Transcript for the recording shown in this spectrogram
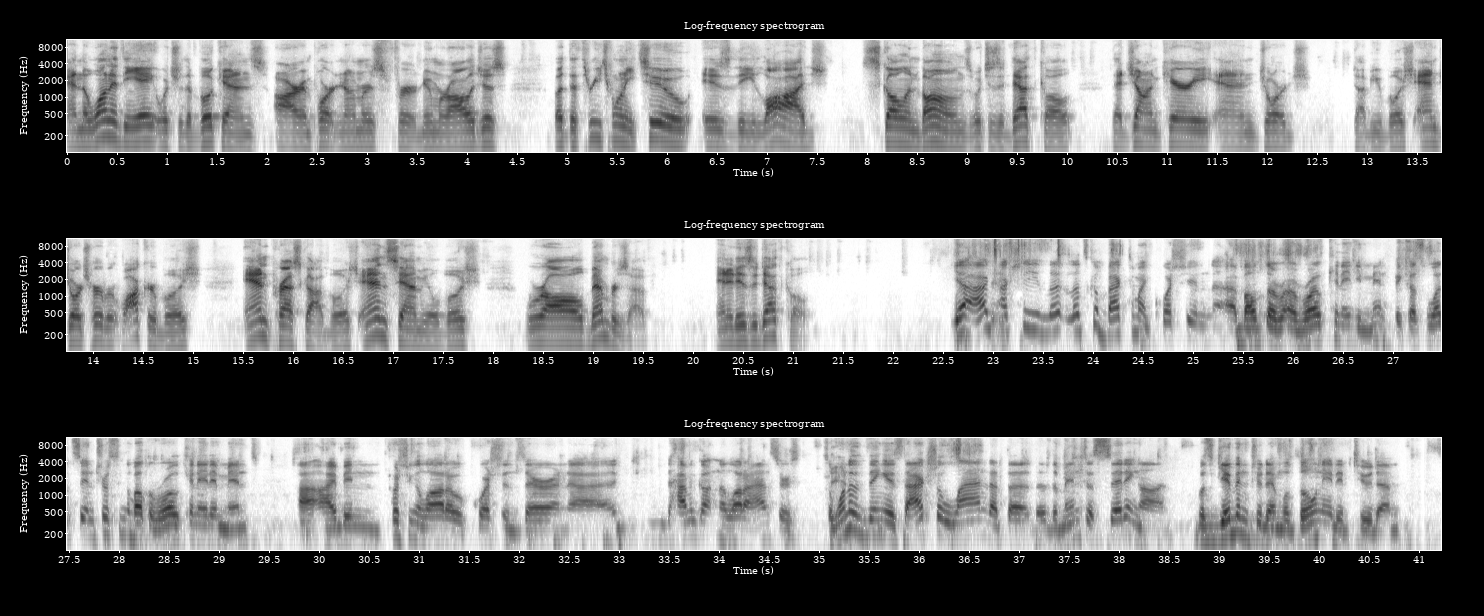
And the one and the eight, which are the bookends, are important numbers for numerologists. But the 322 is the lodge Skull and Bones, which is a death cult that John Kerry and George W. Bush and George Herbert Walker Bush and Prescott Bush and Samuel Bush were all members of. And it is a death cult. Yeah, actually, let, us go back to my question about the Royal Canadian Mint because what's interesting about the Royal Canadian Mint, uh, I've been pushing a lot of questions there and uh, haven't gotten a lot of answers. So one of the things is the actual land that the, the, the mint is sitting on was given to them, was donated to them,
